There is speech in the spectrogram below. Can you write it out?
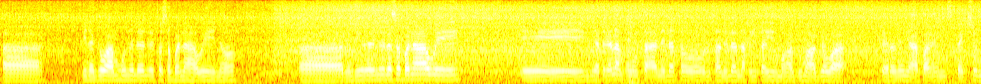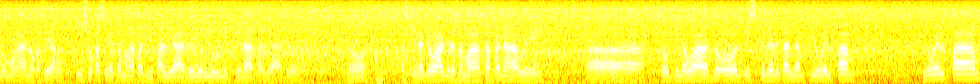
ah, pinagawa muna nila ito sa Banawe, no? Nung dinala nila sa Banawe, eh, hindi natin alam kung saan nila to, saan nila nakita yung mga gumagawa. Pero yun nga, pang inspection ng mga ano, kasi ang issue kasi nito mga padi, palyado yung unit nila, palyado. No? Tapos pinagawa nila sa mga sa Banawe, ah, so ginawa doon is pinalitan ng fuel pump. Fuel pump,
